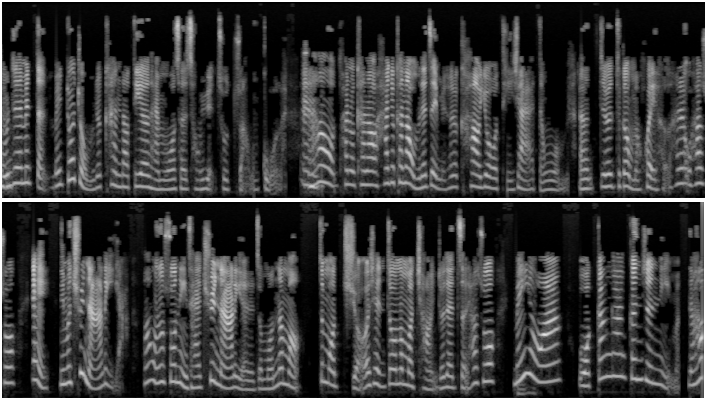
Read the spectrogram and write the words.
我们在那边等没多久，我们就看到第二台摩托车从远处转过来。嗯，然后他就看到，他就看到我们在这里面，他就靠右停下来等我们，嗯、就就跟我们会合。他就他说：“哎、你们去哪里呀、然后我就说：“你才去哪里？怎么那么这么久？而且就那么巧，你就在这里。”他说：“没有啊，我刚刚跟着你们，然后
